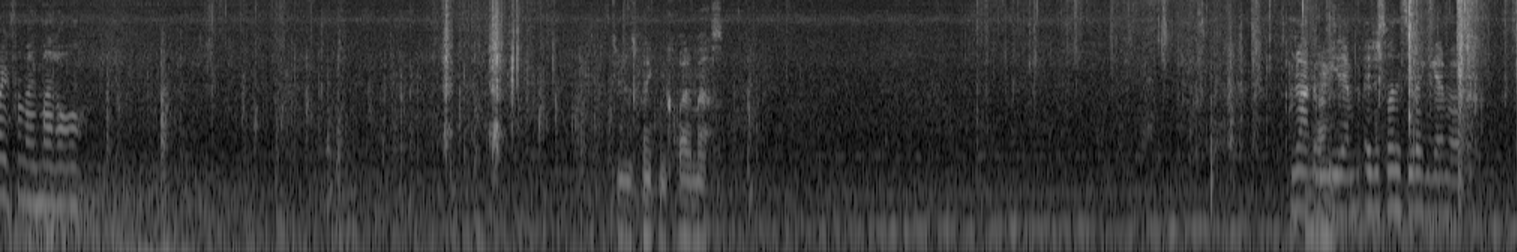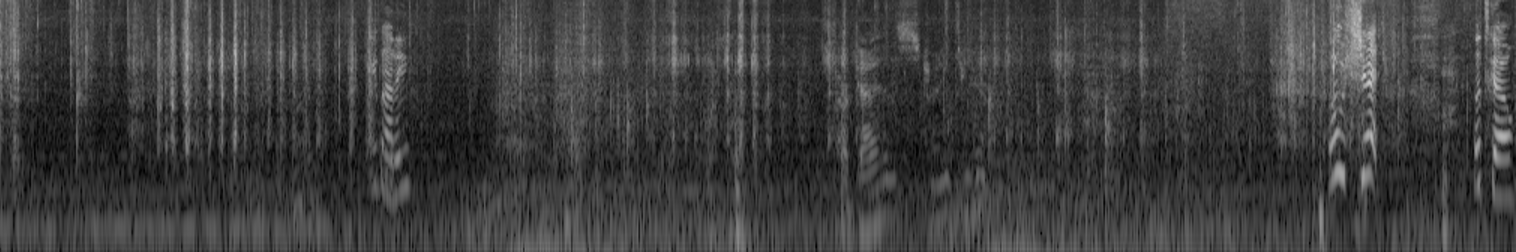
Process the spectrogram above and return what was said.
wait for my mud hole. You're just making quite a mess. I'm not going to beat him. I just want to see if I can get him over. Hey, buddy. Our guys trying to get. Oh, shit! Let's go.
